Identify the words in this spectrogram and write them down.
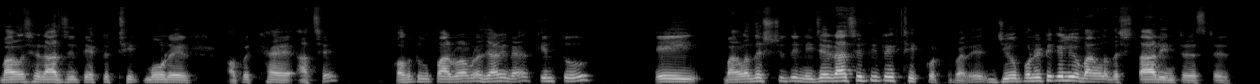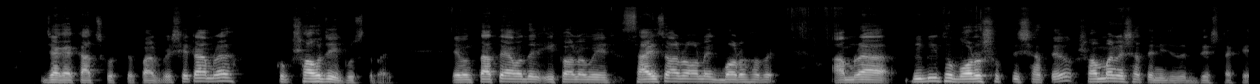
বাংলাদেশের রাজনীতি একটা ঠিক মোড়ের অপেক্ষায় আছে কতটুকু পারব আমরা জানি না, কিন্তু এই বাংলাদেশ যদি নিজের রাজনীতিটাই ঠিক করতে পারে জিও পলিটিক্যালিও বাংলাদেশ তার ইন্টারেস্টের জায়গায় কাজ করতে পারবে, সেটা আমরা খুব সহজেই বুঝতে পারি। এবং তাতে আমাদের ইকোনমির সাইজও আরও অনেক বড় হবে। আমরা বিবিধ বড় শক্তির সাথেও, সম্মানের সাথে নিজেদের দেশটাকে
